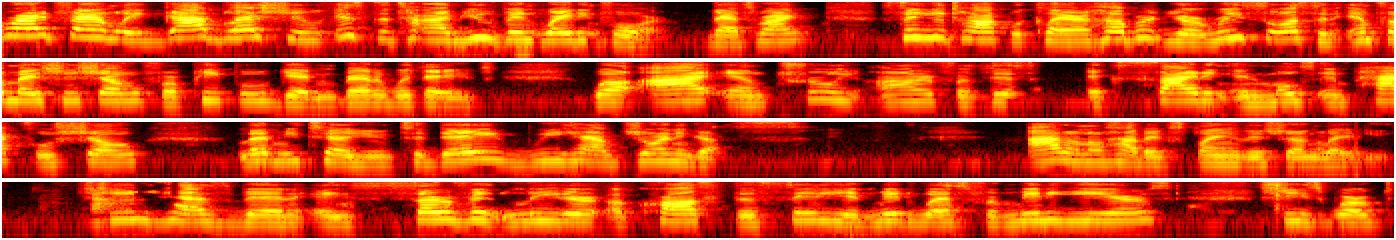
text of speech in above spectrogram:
right, family. God bless you. It's the time you've been waiting for. That's right. Senior Talk with Clara Hubbard, your resource and information show for people getting better with age. Well, I am truly honored for this exciting and most impactful show. Let me tell you, today we have joining us. I don't know how to explain this young lady. She has been a servant leader across the city and Midwest for many years. She's worked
